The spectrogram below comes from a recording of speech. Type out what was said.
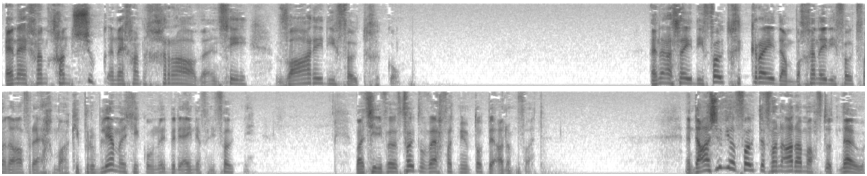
En hy gaan, gaan soek, en hy gaan grawe, en sê, waar het die fout gekom? En as hy die fout gekry, dan begin hy die fout van daar recht maak. Die probleem is, jy kom nooit by die einde van die fout nie. Want as jy die fout wil wegvat, moet jy hom tot by Adam vat. En daar is soveel foute van Adam af tot nou,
